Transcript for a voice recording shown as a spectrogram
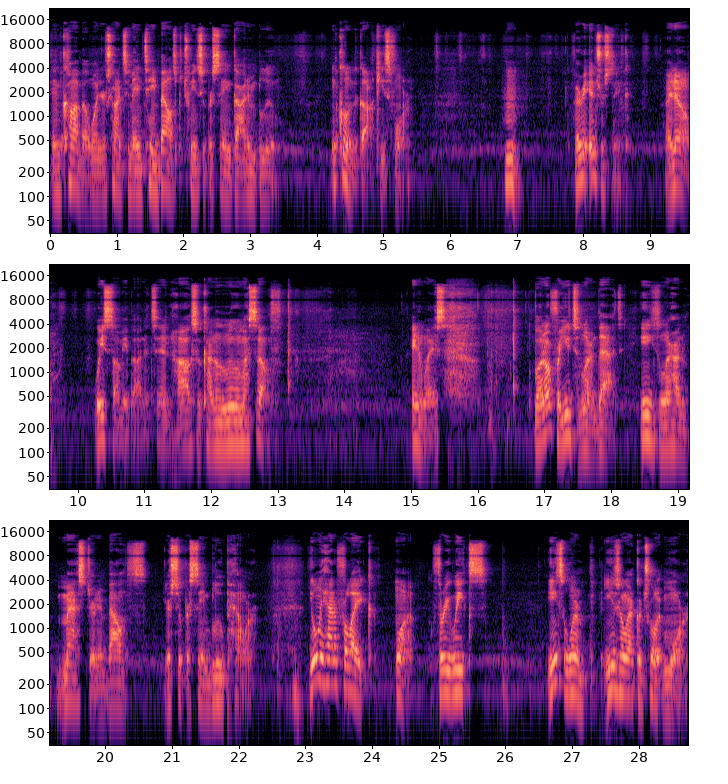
in combat when you're trying to maintain balance between Super Saiyan God and Blue, including the God Keys form. Hmm, very interesting. I know. We saw me about it, and I also kind of knew it myself. Anyways, but in order for you to learn that, you need to learn how to master and balance your Super Saiyan Blue power. You only had it for like, what, three weeks? You need to learn, you need to learn how to control it more.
